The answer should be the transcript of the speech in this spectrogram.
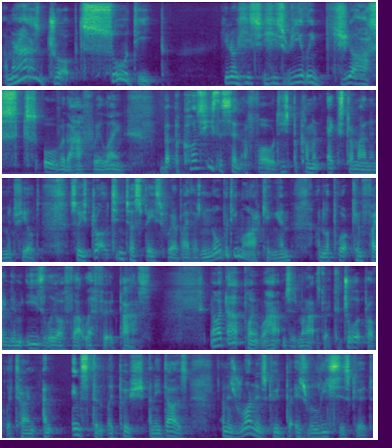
And Morata's dropped so deep. You know, he's he's really just over the halfway line. But because he's the centre forward, he's become an extra man in midfield. So he's dropped into a space whereby there's nobody marking him and Laporte can find him easily off that left footed pass. Now, at that point, what happens is Morata's got to control it properly, turn, and instantly push, and he does. And his run is good, but his release is good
